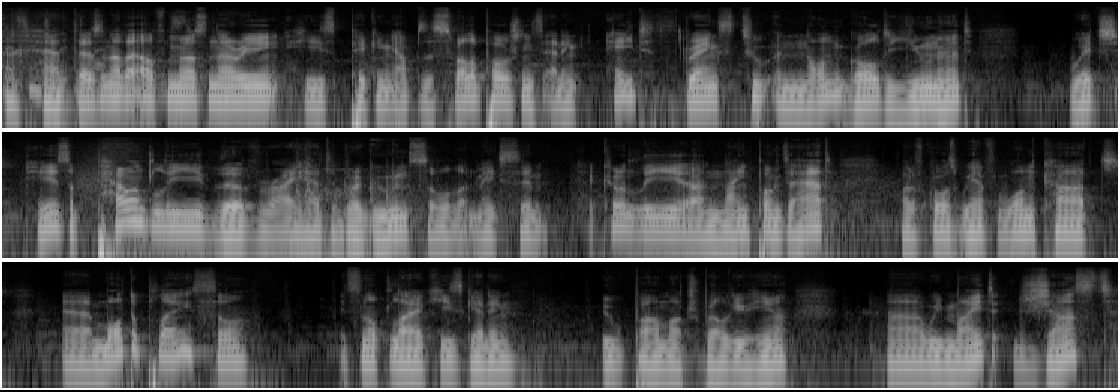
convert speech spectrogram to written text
ahead. There's another Elf Mercenary. He's picking up the Swallow Potion. He's adding 8 strength to a non-gold unit, which is apparently the Vrihedd Dragoon. So that makes him currently uh, 9 points ahead. But of course we have one card uh, more to play, so it's not like he's getting super much value here. Uh, we might just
